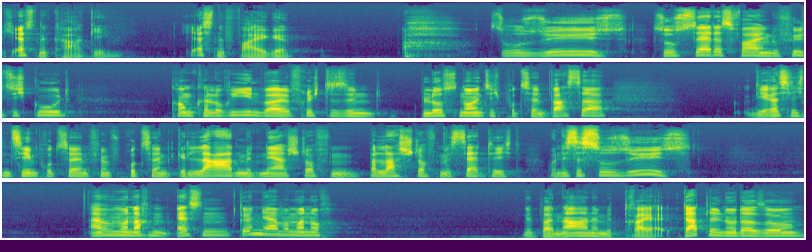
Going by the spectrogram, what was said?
Ich esse eine Kaki. Ich esse eine Feige. Oh, so süß. So satisfying. Du fühlst dich gut. Kaum Kalorien, weil Früchte sind plus 90% Wasser die restlichen 10%, 5% geladen mit Nährstoffen, Ballaststoffen, gesättigt. Und es ist so süß. Einfach mal nach dem Essen, gönn dir einfach mal noch eine Banane mit drei Datteln oder so.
